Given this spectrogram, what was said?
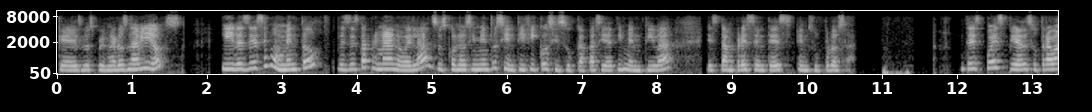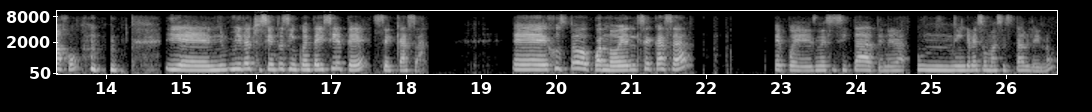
que es Los primeros navíos, y desde ese momento, desde esta primera novela, sus conocimientos científicos y su capacidad inventiva están presentes en su prosa. Después pierde su trabajo y en 1857 se casa. Eh, justo cuando él se casa, pues necesita tener un ingreso más estable, ¿no?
